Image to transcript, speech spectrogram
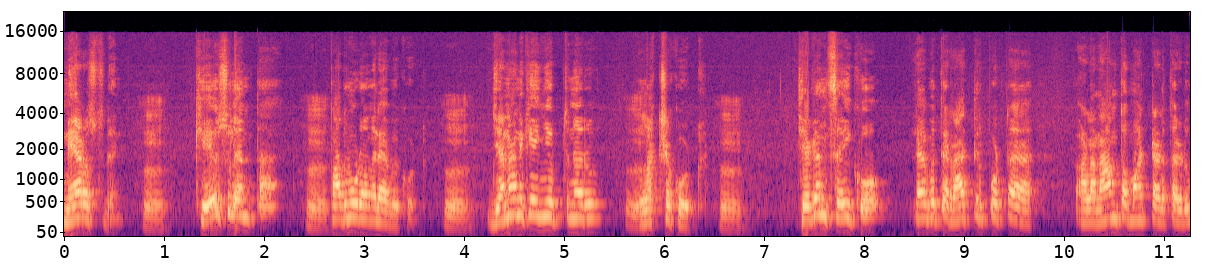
నేరస్తుడని. కేసులు ఎంత పదమూడు వందల యాభై కోట్లు. జనానికి ఏం చెప్తున్నారు? లక్ష కోట్లు. జగన్ సైకో లేకపోతే రాత్రిపూట వాళ్ళ నాన్నతో మాట్లాడతాడు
